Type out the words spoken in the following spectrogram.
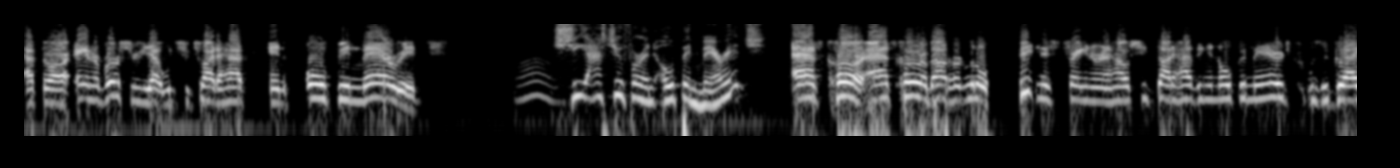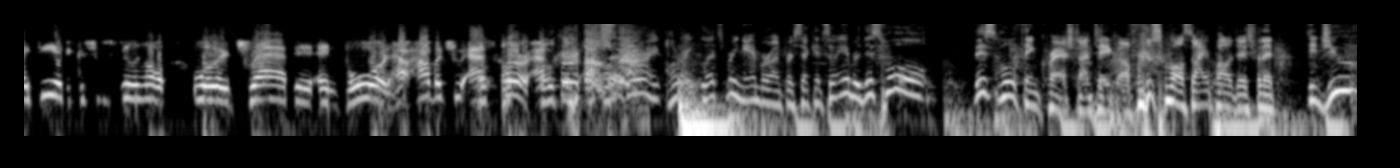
after our anniversary that we should try to have an open marriage? Whoa. She asked you for an open marriage? Ask her. Ask her about her little fitness trainer and how she thought having an open marriage was a good idea because she was feeling all well trapped and, and bored. How, how about you ask her? Ask her about Oh, all that. right, all right. Let's bring Amber on for a second. So, Amber, this whole this whole thing crashed on takeoff. First of all, so I apologize for that. Did you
